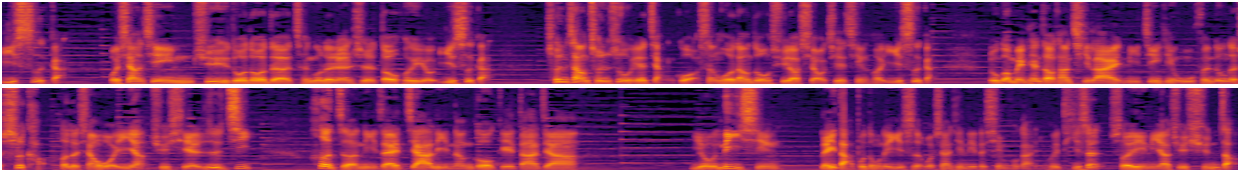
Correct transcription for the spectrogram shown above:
仪式感。我相信许许多多的成功的人士都会有仪式感。村上春树也讲过，生活当中需要小确幸和仪式感。如果每天早上起来，你进行五分钟的思考，或者像我一样去写日记，或者你在家里能够给大家有例行雷打不动的仪式，我相信你的幸福感也会提升。所以你要去寻找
